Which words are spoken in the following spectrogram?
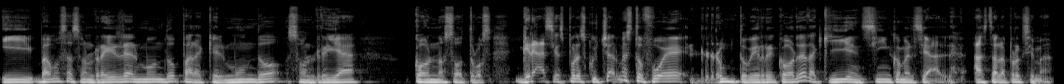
y vamos a sonreírle al mundo para que el mundo sonría con nosotros. Gracias por escucharme. Esto fue Room to Be Recorded aquí en Sin Comercial. Hasta la próxima.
